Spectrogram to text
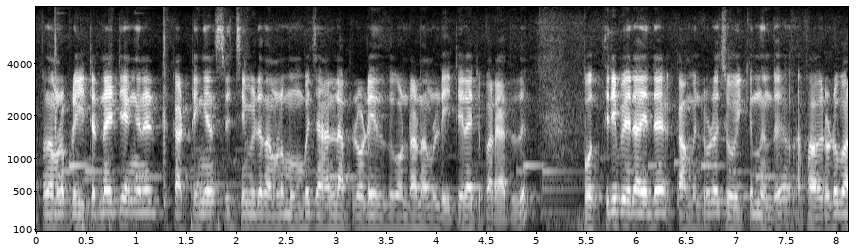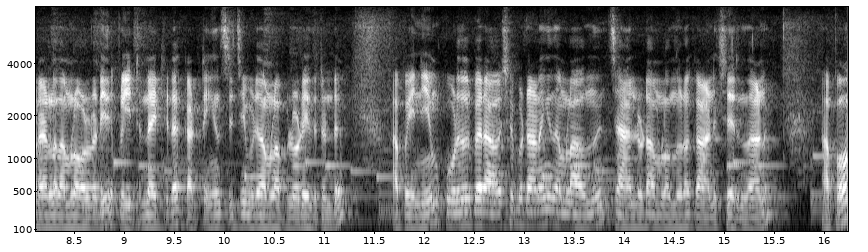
അപ്പോൾ നമ്മൾ പ്ലീറ്റഡ് നൈറ്റി എങ്ങനെ കട്ടിങ് ആൻഡ് സ്റ്റിച്ചിങ് വീഡിയോ നമ്മൾ മുമ്പ് ചാനൽ അപ്ലോഡ് ചെയ്തതുകൊണ്ടാണ് നമ്മൾ ഡീറ്റെയിൽ ആയിട്ട് പറയാത്തത്. അപ്പോൾ ഒത്തിരി പേര് അതിന്റെ കമന്റിലൂടെ ചോദിക്കുന്നുണ്ട്. അപ്പോൾ അവരോട് പറയാനുള്ളത് നമ്മൾ ഓൾറെഡി പ്ലീറ്റഡ് നൈറ്റിയുടെ കട്ടിങ് ആൻഡ് സ്റ്റിച്ചിങ് വീഡിയോ നമ്മൾ അപ്ലോഡ് ചെയ്തിട്ടുണ്ട്. അപ്പോൾ ഇനിയും കൂടുതൽ പേർ ആവശ്യപ്പെട്ടാണെങ്കിൽ നമ്മൾ അതൊന്ന് ചാനലിലൂടെ നമ്മളൊന്നുകൂടെ കാണിച്ചു തരുന്നതാണ്. അപ്പോൾ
